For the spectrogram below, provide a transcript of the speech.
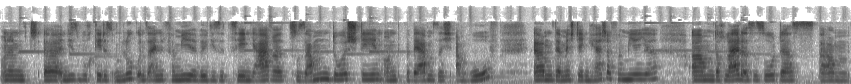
Und äh, in diesem Buch geht es um Luke und seine Familie will diese zehn Jahre zusammen durchstehen und bewerben sich am Hof ähm, der mächtigen Herrscherfamilie. Ähm, doch leider ist es so, dass ähm,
